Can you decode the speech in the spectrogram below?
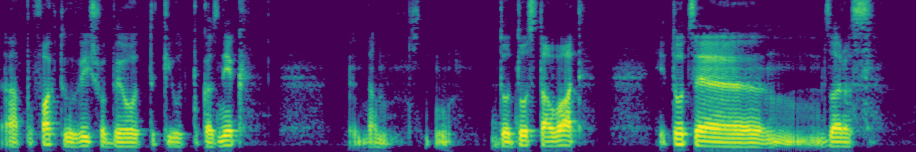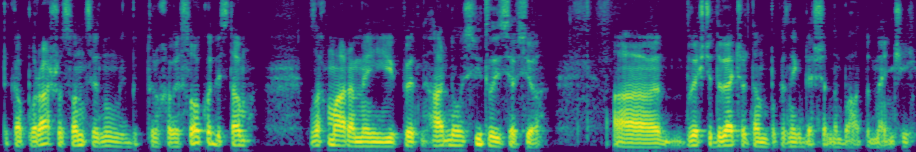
А по факту вийшов би от такий от показник там, ну, до, до 100 Вт. І то це зараз така пора, що сонце ну, якби трохи високо десь там за хмарами і гарно освітлюється все. А ближче до вечора там показник буде ще набагато менший.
